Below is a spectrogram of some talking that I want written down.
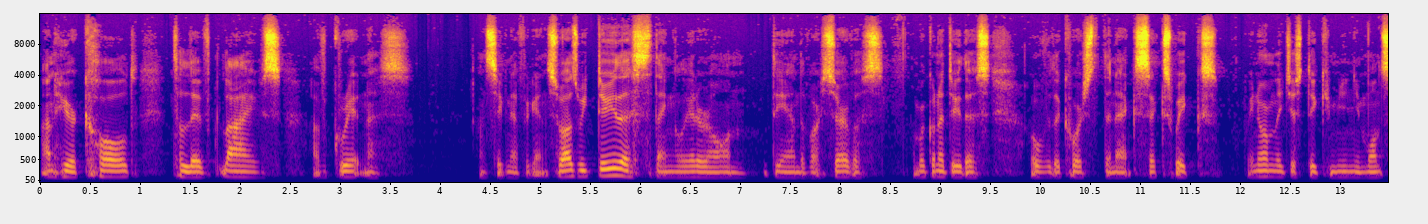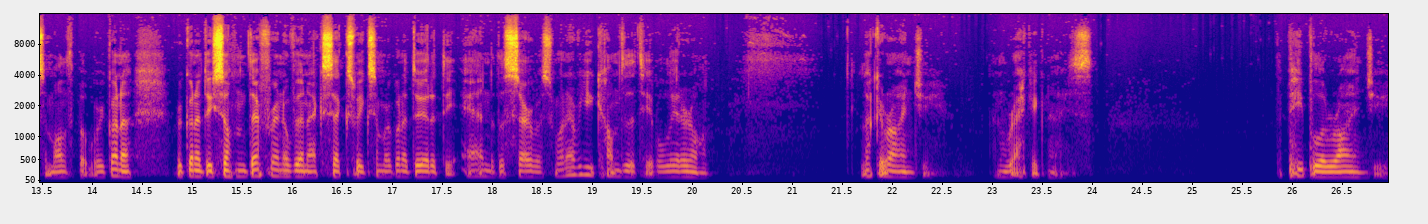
and who are called to live lives of greatness and significance. So, as we do this thing later on at the end of our service, and we're going to do this over the course of the next six weeks. We normally just do communion once a month, but we're gonna we're gonna do something different over the next six weeks, and we're gonna do it at the end of the service. Whenever you come to the table later on, look around you and recognize the people around you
